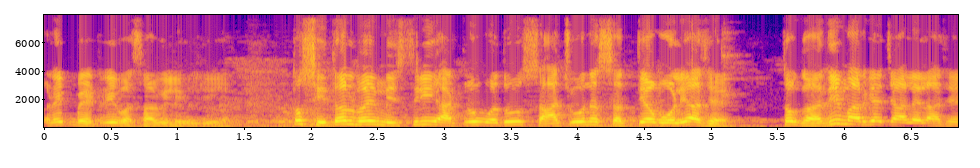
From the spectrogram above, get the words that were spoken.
અને એક બેટરી વસાવી લેવી જોઈએ. તો શીતલભાઈ મિસ્ત્રી આટલું બધું સાચું અને સત્ય બોલ્યા છે, તો ગાંધી માર્ગે ચાલેલા છે.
